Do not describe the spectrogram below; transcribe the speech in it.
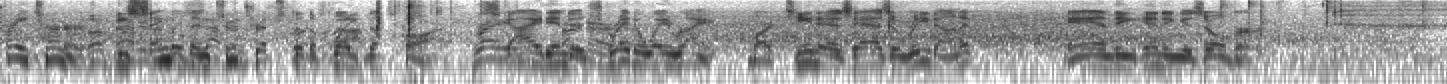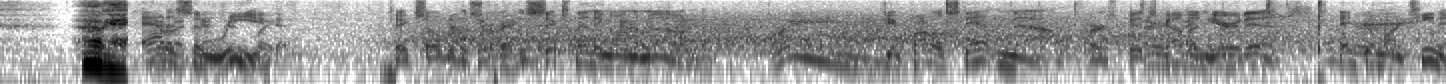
Trea Turner. He singled in two trips to the plate thus far. Skied into straightaway right. Martinez has a read on it. And the inning is over. Okay. Addison Reed takes over to start the sixth inning on the mound. Giancarlo Stanton now. First pitch coming. Here it is. Edgar Martinez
